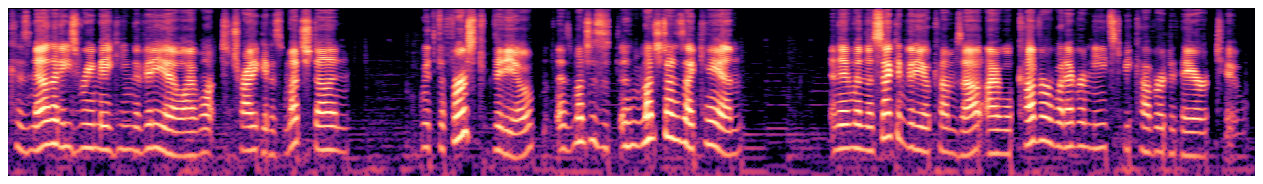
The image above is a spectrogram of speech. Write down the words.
Because now that he's remaking the video, I want to try to get as much done with the first video, as much as, as much done as I can, and then when the second video comes out, I will cover whatever needs to be covered there too.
